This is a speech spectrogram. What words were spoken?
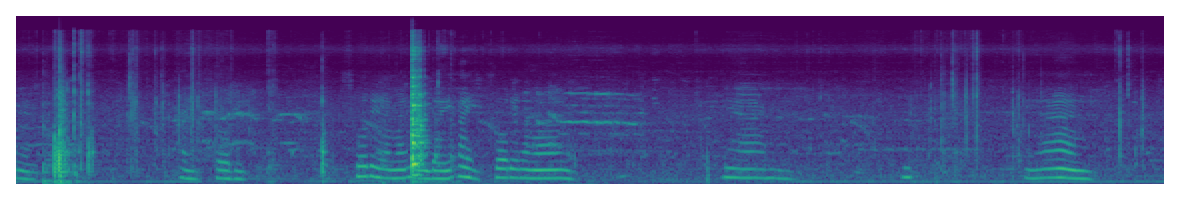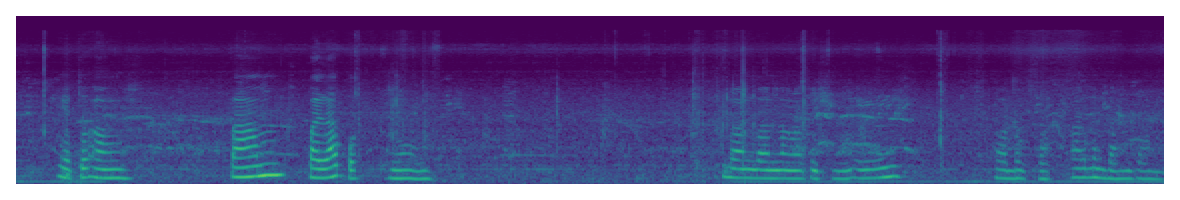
Yan. Ay, sorry. Sorry naman, Inday. Ay, sorry naman. Yan. Yan. Ito ang pampalapot. Yan. Dahan-dahan lang natin siya eh. Babagsak. Parang dahan-dahan.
